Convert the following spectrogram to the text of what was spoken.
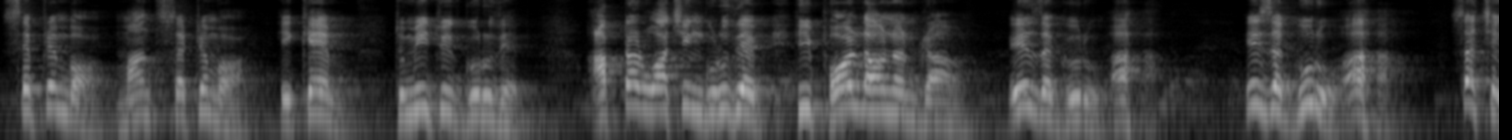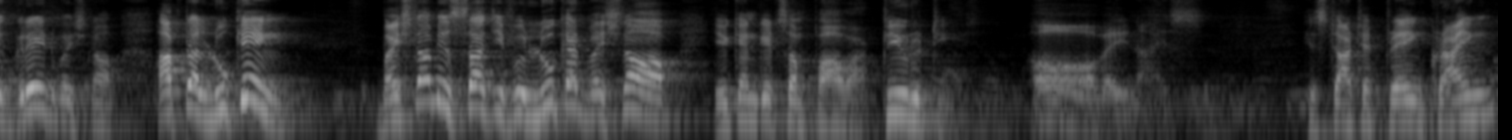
September, month September, he came to meet with Gurudev. After watching Gurudev, he fall down on ground. He is a Guru. Aha. He is a Guru. Aha. Such a great Vaishnava. After looking, Vaishnava is such, if you look at Vaishnava, you can get some power, purity. Oh, very nice. He started praying, crying,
